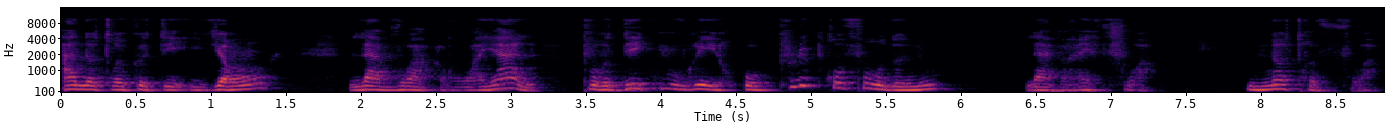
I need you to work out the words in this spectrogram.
à notre côté yang la voie royale pour découvrir au plus profond de nous la vraie foi, notre foi.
